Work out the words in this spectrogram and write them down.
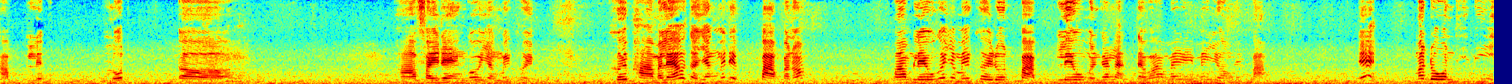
ขับรถเอ่อผ่าไฟแดงก็ยังไม่เคย เคยผ่ามาแล้ว แต่ยังไม่ได้ปรับอะเนาะความเร็วก็ยังไม่เคยโดนปรับเร็วเหมือนกันแหละแต่ว่าไม่ไม่ยอมให้ปรับ เอ๊ะ มาโดนที่นี่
